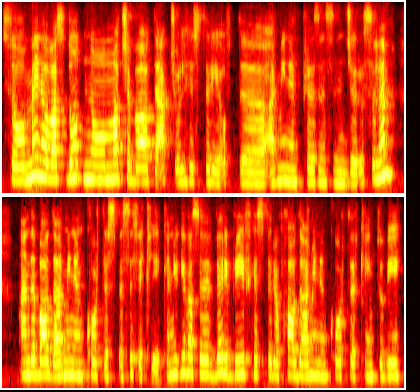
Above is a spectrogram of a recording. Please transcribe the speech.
So many of us don't know much about the actual history of the Armenian presence in Jerusalem and about the Armenian Quarter specifically. Can you give us a very brief history of how the Armenian Quarter came to be?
